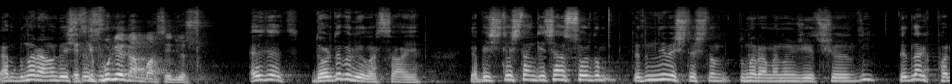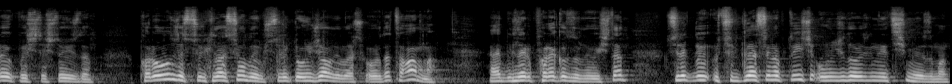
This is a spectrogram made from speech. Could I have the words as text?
Ben buna rağmen Beşiktaş'ın... Eski Fulya'dan bahsediyorsun. Evet evet. Dörde bölüyorlar sahayı. Ya Beşiktaş'tan geçen sordum. Dedim niye Beşiktaş'tan buna rağmen oyuncu yetişiyor dedim. Dediler ki para yok Beşiktaş'ta o yüzden. Para olunca sirkülasyon oluyormuş. Sürekli oyuncu alıyorlar orada tamam mı? Yani birileri para kazanıyor işten. Sürekli sirkülasyon yaptığı için oyuncu doğru yetişmiyor o zaman.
